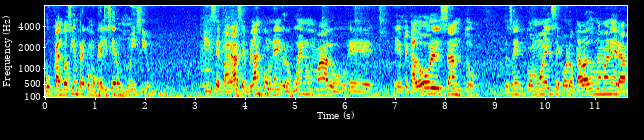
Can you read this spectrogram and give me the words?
Buscando siempre como que él hiciera un juicio y separase blanco o negro, bueno o malo, eh, eh, pecador santo. Entonces, como él se colocaba de una manera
